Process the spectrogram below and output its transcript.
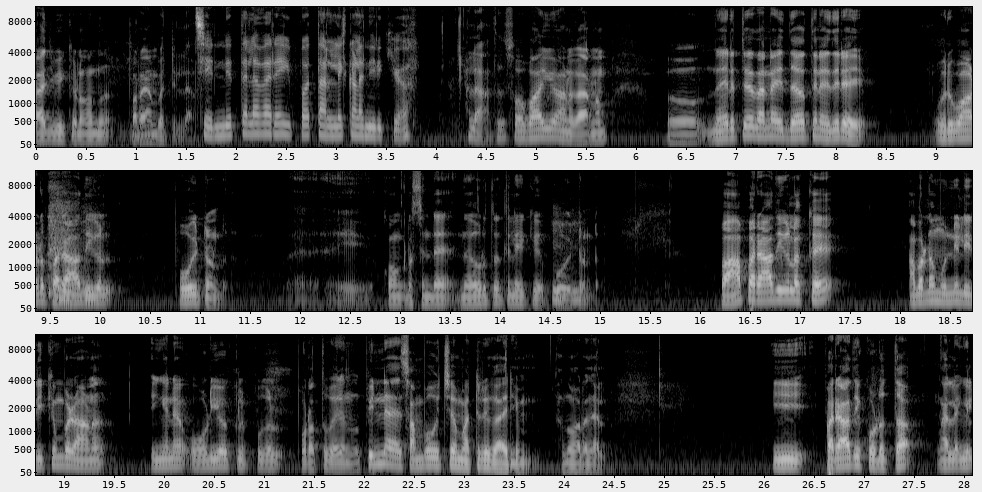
രാജിവെക്കണമെന്ന് പറയാൻ പറ്റില്ല. ചെന്നിത്തല വരെ ഇപ്പോൾ തള്ളിക്കളഞ്ഞിരിക്കുക അല്ല അത് സ്വാഭാവികമാണ്. കാരണം നേരത്തെ തന്നെ ഇദ്ദേഹത്തിനെതിരെ ഒരുപാട് പരാതികൾ പോയിട്ടുണ്ട്. കോൺഗ്രസിന്റെ നേതൃത്വത്തിലേക്ക് പോയിട്ടുണ്ട്. അപ്പോൾ ആ പരാതികളൊക്കെ അവരുടെ മുന്നിലിരിക്കുമ്പോഴാണ് ഇങ്ങനെ ഓഡിയോ ക്ലിപ്പുകൾ പുറത്തു വരുന്നത്. പിന്നെ സംഭവിച്ച മറ്റൊരു കാര്യം എന്ന് പറഞ്ഞാൽ ഈ പരാതി കൊടുത്ത അല്ലെങ്കിൽ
